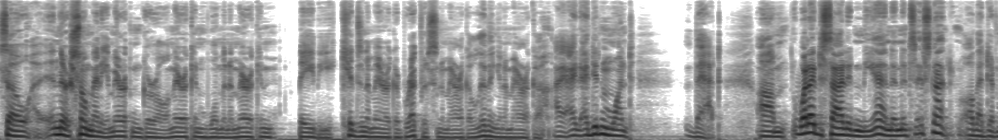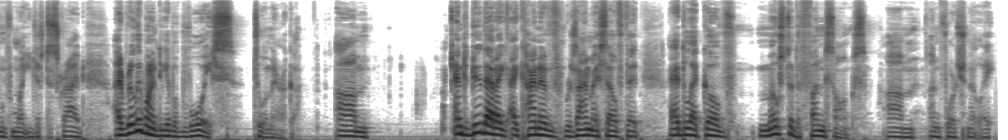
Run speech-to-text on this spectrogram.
So, and there are so many American Girl, American Woman, American Baby, Kids in America, Breakfast in America, Living in America. I, I, I didn't want that. Um, what I decided in the end, and it's it's not all that different from what you just described. I really wanted to give a voice to America. Um, and to do that, I, I kind of resigned myself that I had to let go of most of the fun songs, um, unfortunately.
